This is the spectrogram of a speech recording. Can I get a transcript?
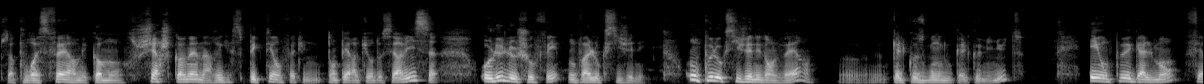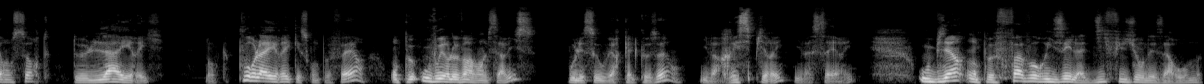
ça pourrait se faire, mais comme on cherche quand même à respecter en fait une température de service, au lieu de le chauffer, on va l'oxygéner. On peut l'oxygéner dans le verre, euh, quelques secondes ou quelques minutes, et on peut également faire en sorte de l'aérer. Donc pour l'aérer, qu'est-ce qu'on peut faire? On peut ouvrir le vin avant le service, vous laissez ouvert quelques heures, il va respirer, il va s'aérer. Ou bien on peut favoriser la diffusion des arômes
